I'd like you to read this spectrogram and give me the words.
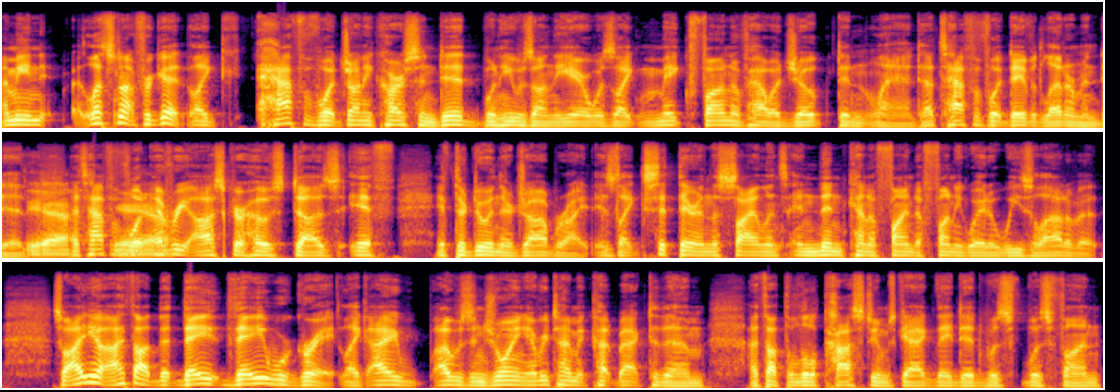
I mean, let's not forget, like half of what Johnny Carson did when he was on the air was like make fun of how a joke didn't land. That's half of what David Letterman did. Yeah. That's half of Yeah, what yeah. every Oscar host does if if they're doing their job right is like sit there in the silence and then kind of find a funny way to weasel out of it. So I you know, I thought that they they were great. Like I I was enjoying every time it cut back to them. I thought the little costumes gag they did was was fun.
